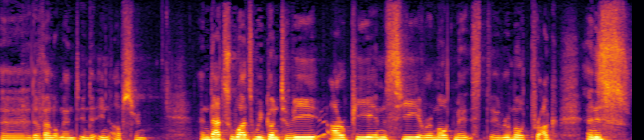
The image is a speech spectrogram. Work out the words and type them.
uh, development in, the, in upstream. And that's what we're going to be RPMC remote, remote proc, and it's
